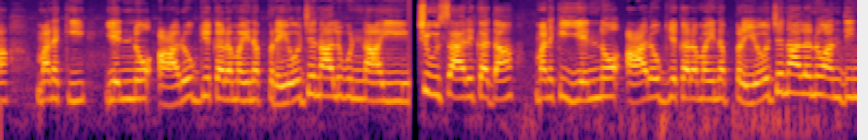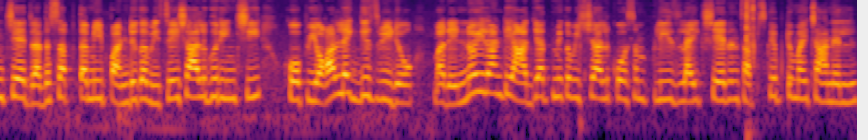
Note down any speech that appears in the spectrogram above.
మనకి ఎన్నో ఆరోగ్యకరమైన ప్రయోజనాలు ఉన్నాయి. చూశారు కదా మనకి ఎన్నో ఆరోగ్యకరమైన ప్రయోజనాలను అందించే రథసప్తమి పండుగ విశేషాల గురించి hope you all like this video. మరెన్నో ఇలాంటి ఆధ్యాత్మిక విషయాల కోసం please like share and subscribe to my channel.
